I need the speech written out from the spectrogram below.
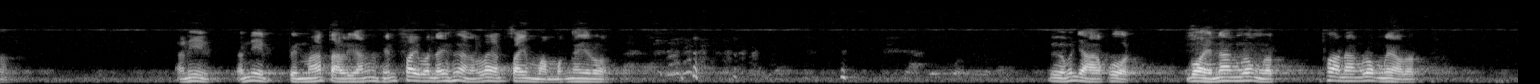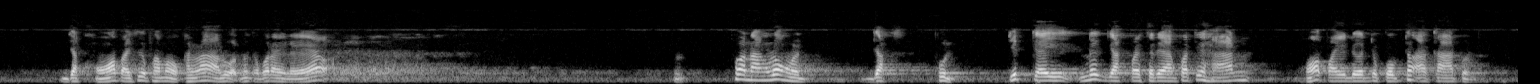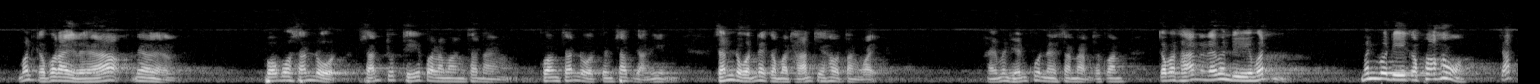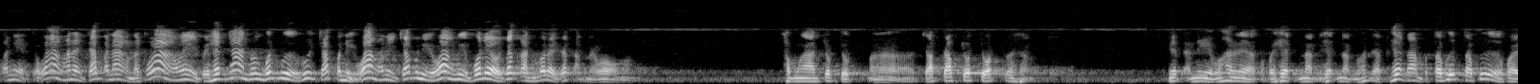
อันนี้ อันนี้เป็นม้าตาเหลือง เห็นไฟวันไหนเฮื่องแล่นไฟหม่ำมังไงหรอเออมันอยากโพดบ่อยนั่งล่องหรถพ่อนั่งล่องแล้วหรถอยากหอไปคือพระโมกขล่าลวดมันกับอะไรแล้วพ่อนางล่องเลยอยาก พุ่นจิตใจนึกอยากไปแสดงปฏิหารหอไปเดินจงกรมทั้งอากาศพุ่นมันกับอะไรแล้วเนี่ยพอบสันโดษสันจุถีปรมังทนัง ความสันโดษเป็นทรัพย์อย่างยิ่งสันโดษในกรรมฐานที่เข้าตั้งไว้ให้มันเห็นคุณในสนับสกอนกรรมฐานอะไรมันดีมัดมันบ่ดีกับพ่อเข้าจับอันนี้ก็ว่างอันนั้นจับอันนั้นก็ว่างนี่ไปเฮ็ดงานร่วงวัดมือรู้จับอันนี้ว่างอันนี้จับอันนี้ว่างนี่พอแล้วจักอันบ่าได้จักอันนะว่า ทำงานจดจดจับจับจดจดไปสั่งเฮ็ดอันนี้ว่าเนี่ยก็ไปเฮ็ดนั่นเฮ็ดนั่นว่าเฮ็ดนั่นตะพื้นตะพื้นไป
